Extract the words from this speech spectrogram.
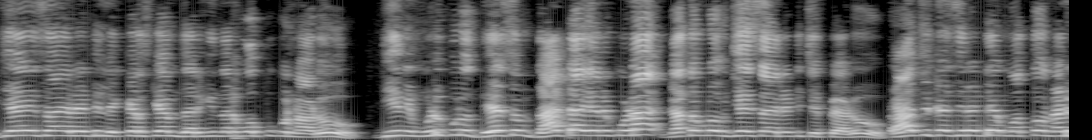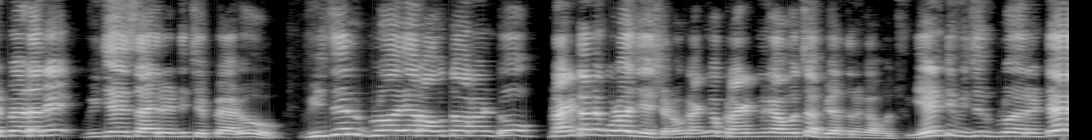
విజయసాయి రెడ్డి లిక్కర్ స్కామ్ జరిగిందని ఒప్పుకున్నాడు. దీని ముడుపులు దేశం దాటాయని కూడా గతంలో విజయసాయి రెడ్డి చెప్పాడు. రాజు కసిరెడ్డి మొత్తం నడిపాడని విజయసాయి రెడ్డి చెప్పాడు. విజిల్ బ్లోయర్ అవుతానంటూ ప్రకటన కూడా చేశాడు. ఒక రకంగా ప్రకటన కావచ్చు అభ్యర్థన కావచ్చు. ఏంటి విజిల్ బ్లోయర్ అంటే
